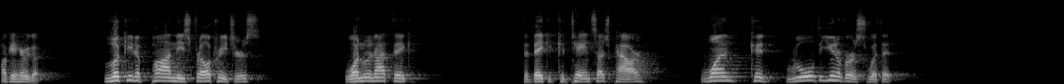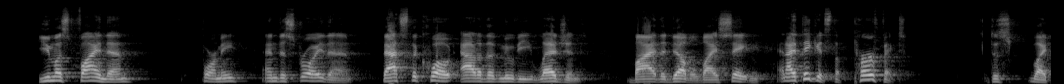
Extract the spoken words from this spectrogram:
Okay, here we go. Looking upon these frail creatures, one would not think that they could contain such power. One could rule the universe with it. You must find them for me and destroy them. That's the quote out of the movie Legend by the devil, by Satan. And I think it's the perfect, just like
